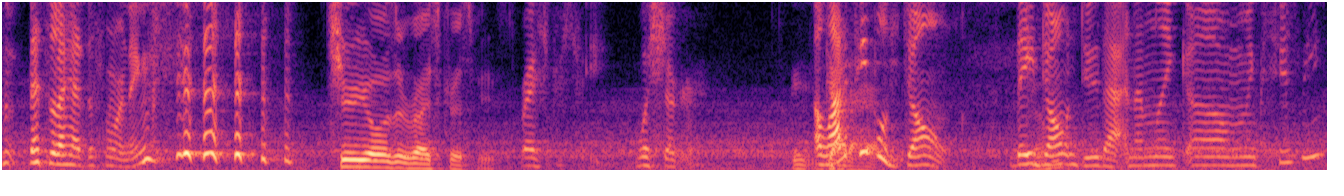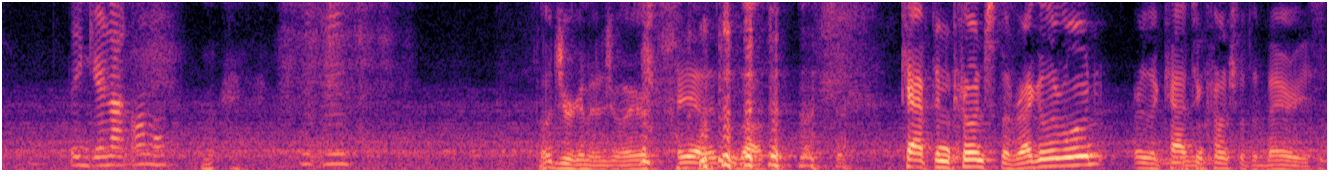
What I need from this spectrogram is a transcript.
that's what I had this morning. Cheerios or Rice Krispies. Rice Krispie with sugar. You A lot of people have. don't. They No? don't do that, and I'm like, um, excuse me, like you're not normal. Mm-mm. Told you were gonna enjoy her. Yeah, this is awesome. Captain Crunch, the regular one, or the Captain Crunch with the berries?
